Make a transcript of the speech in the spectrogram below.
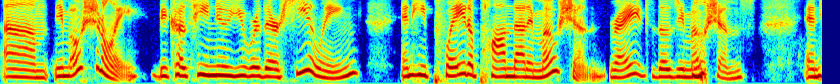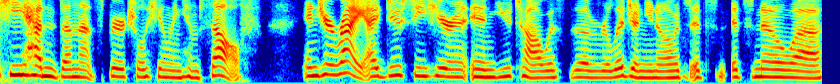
um, emotionally, because he knew you were there healing and he played upon that emotion, right? Those mm-hmm. emotions. And he hadn't done that spiritual healing himself. And you're right. I do see here in Utah with the religion, you know, it's it's it's no uh,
